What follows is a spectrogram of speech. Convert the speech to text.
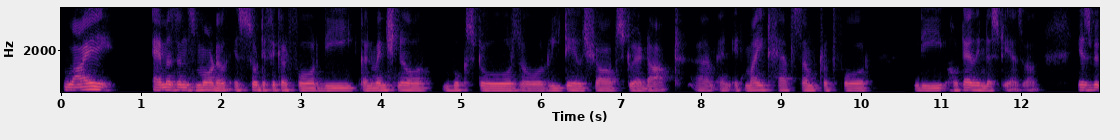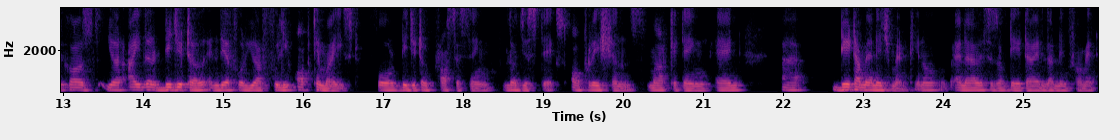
why Amazon's model is so difficult for the conventional bookstores or retail shops to adopt. Um, and it might have some truth for the hotel industry as well, is because you're either digital and therefore you are fully optimized for digital processing, logistics, operations, marketing, and uh, data management, you know, analysis of data and learning from it,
